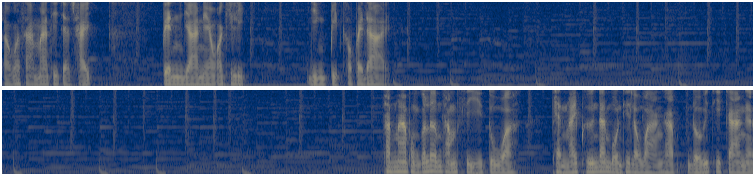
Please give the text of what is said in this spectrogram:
เราก็สามารถที่จะใช้เป็นยาแนวอะคริลิก ยิงปิดเข้าไปได้ถัดมาผมก็เริ่มทำสีตัว แผ่นไม้พื้นด้านบนที่เราวางครับ โดยวิธีการเนี่ย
